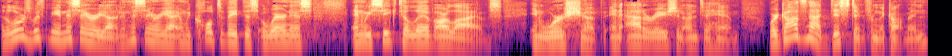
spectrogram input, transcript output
and the Lord's with me in this area, and in this area. And we cultivate this awareness and we seek to live our lives in worship and adoration unto Him, where God's not distant from the common,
